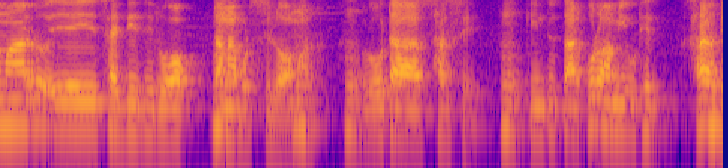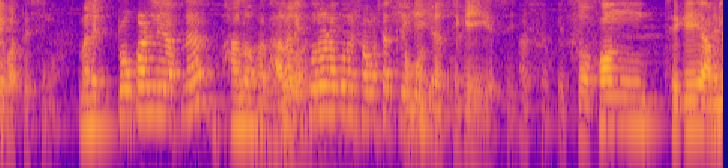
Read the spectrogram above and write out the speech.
আমার এই সাইড দিয়ে যে রক টানা পড়ছিল আমার ওটা সারছে। কিন্তু তারপরও আমি উঠে খাড়া হতে পারতেছি না। মানে প্রপারলি আপনার ভালো হবে মানে কোনো না কোনো সমস্যা থেকেই সমস্যা। থেকেই গেছে। আচ্ছা। তখন থেকে আমি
